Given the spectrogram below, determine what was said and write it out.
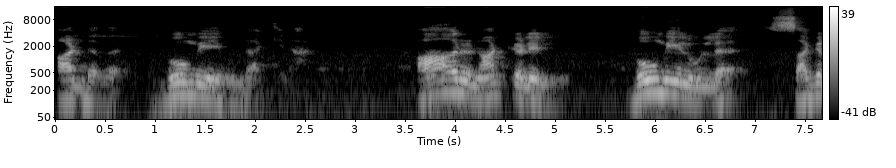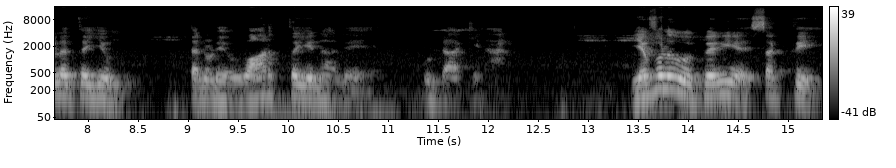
ஆண்டவர் பூமியை உண்டாக்கினார். ஆறு நாட்களில் பூமியில் உள்ள சகலத்தையும் தன்னுடைய வார்த்தையினாலே உண்டாக்கினார். எவ்வளவு பெரிய சக்தி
